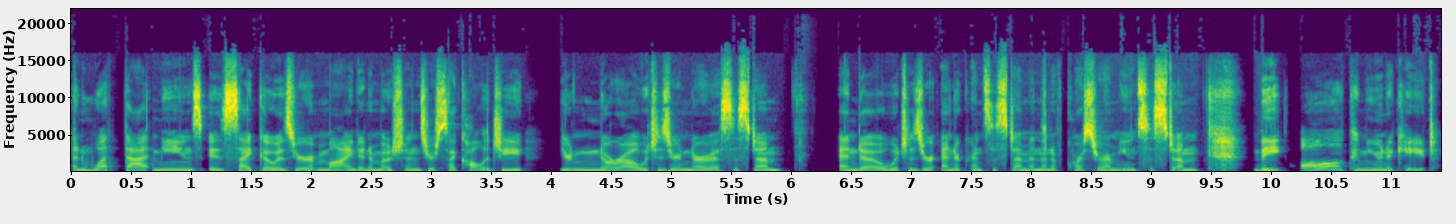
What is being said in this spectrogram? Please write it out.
And what that means is psycho is your mind and emotions, your psychology, your neuro, which is your nervous system, endo, which is your endocrine system, and then, of course, your immune system. They all communicate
